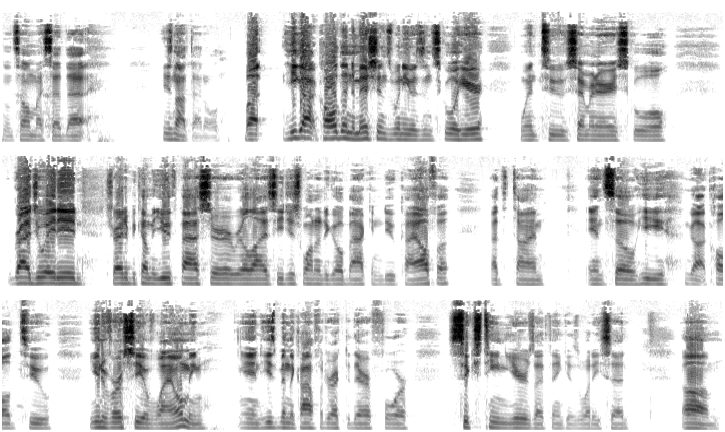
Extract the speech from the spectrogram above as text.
Don't tell him I said that. He's not that old. But he got called into missions when he was in school here, went to seminary school, graduated, tried to become a youth pastor, realized he just wanted to go back and do Chi Alpha at the time. And so he got called to University of Wyoming, and he's been the Alpha director there for 16 years, I think is what he said. Um,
